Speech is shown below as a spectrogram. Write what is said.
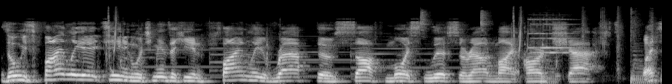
So he's finally 18, which means that he can finally wrap those soft, moist lifts around my hard shaft. what?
